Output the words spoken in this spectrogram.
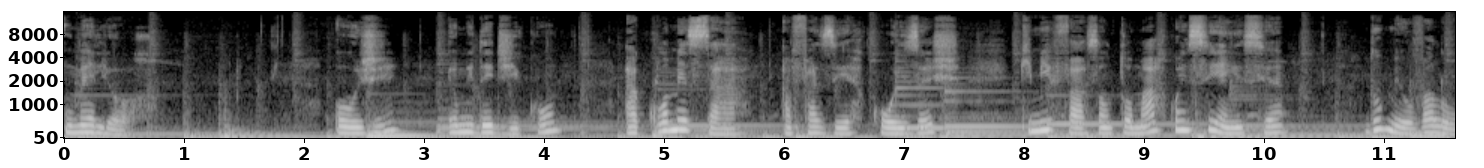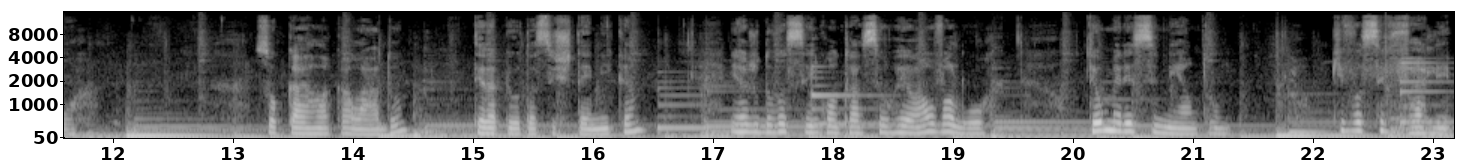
o melhor. Hoje eu me dedico a começar a fazer coisas que me façam tomar consciência do meu valor. Sou Carla Calado, terapeuta sistêmica, e ajudo você a encontrar seu real valor, o teu merecimento, o que você vale,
